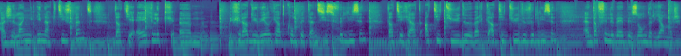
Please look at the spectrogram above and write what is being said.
als je lang inactief bent, dat je eigenlijk um, gradueel gaat competenties verliezen. Dat je gaat attitude, werkattitude verliezen. En dat vinden wij bijzonder jammer.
